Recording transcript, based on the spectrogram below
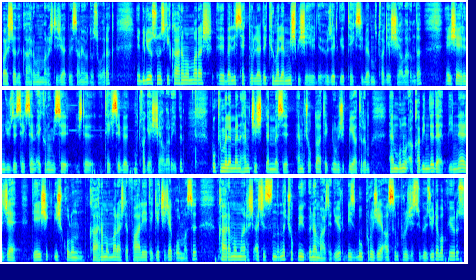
başladı Kahramanmaraş Ticaret ve Sanayi Odası olarak. E, biliyorsunuz ki Kahramanmaraş e, belli sektörlerde kümelenmiş bir şehirdi. Özellikle tekstil ve mutfak eşyalarında. E, şehrin %80 ekonomisi işte tekstil ve mutfak eşyalarıydı. Bu kümelenmenin hem çeşitlenmesi hem çok daha teknolojik bir yatırım hem bunun akabinde de binlerce değişik iş kolunun Kahramanmaraş'ta faaliyete geçecek olması Kahramanmaraş açısından da çok büyük önem arz ediyor. Biz bu projeye asrın projesi gözüyle bakıyoruz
